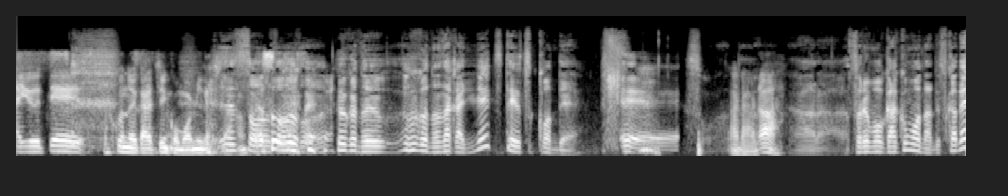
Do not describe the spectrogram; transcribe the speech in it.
あ言うて、服の上からチンコもみ出したの。そうそうそそうう。服の、服の中にね、つって突っ込んで。えそうあらあら。あら、それも学問なんですかね？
